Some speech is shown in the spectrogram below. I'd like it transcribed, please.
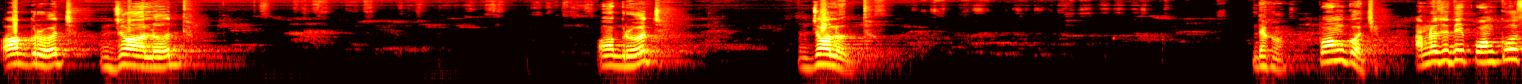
অগ্রজ, জলদ অগ্রজ, জলদ। দেখো, পঙ্কজ, আমরা যদি পঙ্কজ,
